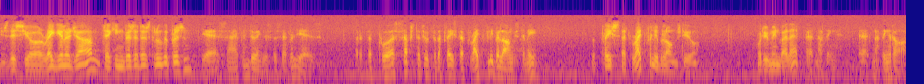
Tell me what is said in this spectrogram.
Is this your regular job, taking visitors through the prison? Yes, I've been doing this for several years. But it's a poor substitute for the place that rightfully belongs to me. The place that rightfully belongs to you. What do you mean by that? Uh, nothing. Uh, nothing at all.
